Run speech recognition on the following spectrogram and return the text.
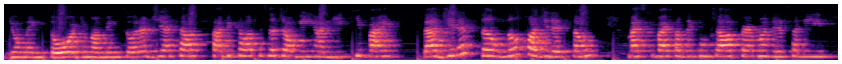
de um mentor, de uma mentora, de que ela sabe que ela precisa de alguém ali que vai dar direção, não só direção, mas que vai fazer com que ela permaneça ali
